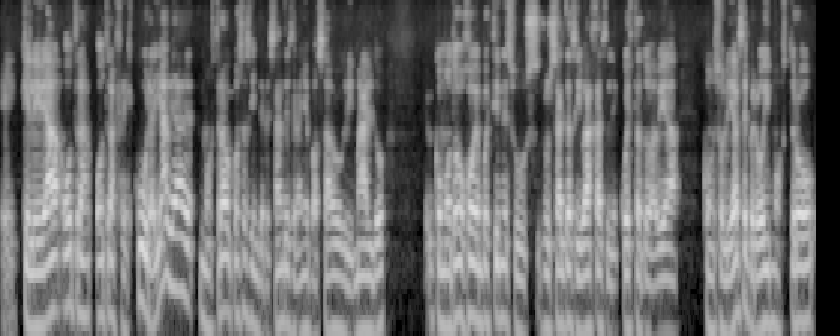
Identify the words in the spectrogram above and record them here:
eh, que le da otra, otra frescura. Ya había mostrado cosas interesantes el año pasado Grimaldo, como todo joven, pues tiene sus, altas y bajas, le cuesta todavía consolidarse, pero hoy mostró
